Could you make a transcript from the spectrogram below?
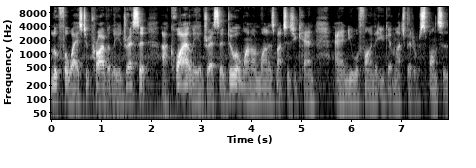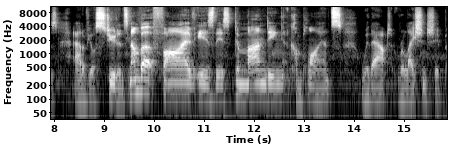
Look for ways to privately address it, uh, quietly address it, do it one on one as much as you can, and you will find that you get much better responses out of your students. Number five is this demanding compliance without relationship.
